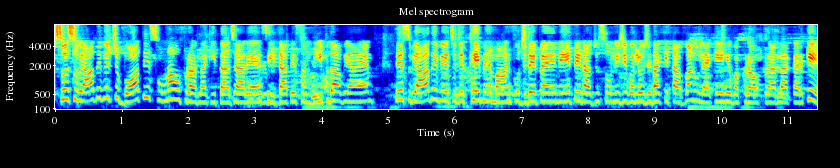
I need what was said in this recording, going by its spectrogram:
ਸੋ ਇਸ ਵਿਆਹ ਦੇ ਵਿੱਚ ਬਹੁਤ ਹੀ ਸੋਹਣਾ ਉਪਰਾਲਾ ਕੀਤਾ ਜਾ ਰਿਹਾ ਹੈ ਸੀਤਾ ਤੇ ਸੰਦੀਪ ਦਾ ਵਿਆਹ ਹੈ। ਤੇ ਇਸ ਵਿਆਹ ਦੇ ਵਿੱਚ ਜਿੱਥੇ ਮਹਿਮਾਨ ਪੁੱਜਦੇ ਪਏ ਨੇ ਤੇ ਰਾਜੂ ਸੋਨੀ ਜੀ ਵੱਲੋਂ ਜਿਹੜਾ ਕਿਤਾਬਾਂ ਨੂੰ ਲੈ ਕੇ ਇਹ ਵੱਖਰਾ ਉਪਰਾਲਾ ਕਰਕੇ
